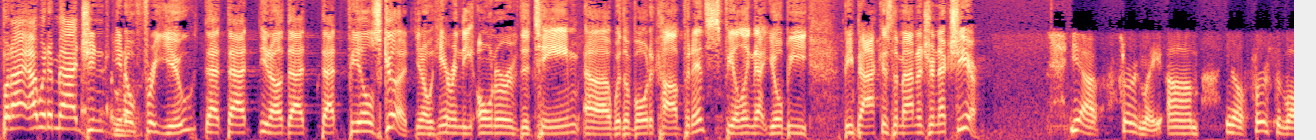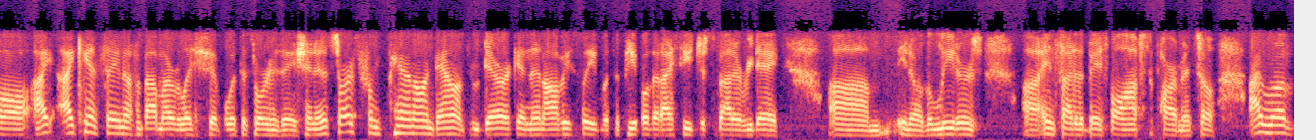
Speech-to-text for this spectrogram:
But I, I would imagine, you know, for you that that you know that that feels good. You know, hearing the owner of the team uh, with a vote of confidence, feeling that you'll be be back as the manager next year. Yeah, certainly. Um, you know, first of all, I, I can't say enough about my relationship with this organization, and it starts from Ken on down through Derek, and then obviously with the people that I see just about every day. Um, you know, the leaders uh, inside of the baseball ops department. So I love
